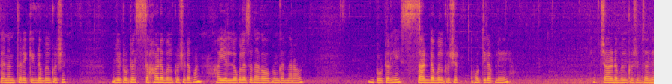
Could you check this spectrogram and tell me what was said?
त्यानंतर एक एक डबल क्रोशेट म्हणजे टोटल सहा डबल क्रोशेट आपण हा येल्लो कलरचा धागा वापरून करणार आहोत. टोटल हे सात डबल क्रोशेट होतील आपले हे. चार डबल क्रोशेट झाले.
